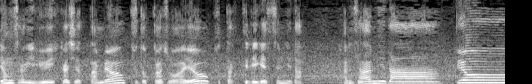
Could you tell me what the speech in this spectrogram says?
영상이 유익하셨다면 구독과 좋아요 부탁드리겠습니다. 감사합니다. 뿅!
